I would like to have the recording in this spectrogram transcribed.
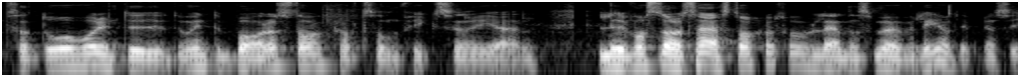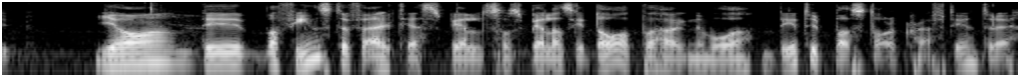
Så att då var det inte, det var inte bara Starcraft som fick sig en rejäl... Eller det var snarare så här, Starcraft var väl det enda som överlevde i princip. Ja, det, vad finns det för RTS-spel som spelas idag på hög nivå? Det är typ bara Starcraft, är det inte det?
